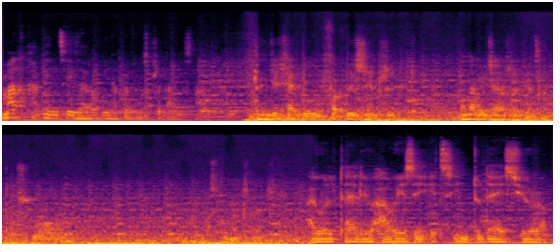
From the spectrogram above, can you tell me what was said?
Matka więcej zarobi na pewno sprzedając nam. Ten dzieciak był faktycznie brzydki. Ona wiedziała, że dziecko poszło, poszło na część. I will tell you how easy it's in today's Europe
